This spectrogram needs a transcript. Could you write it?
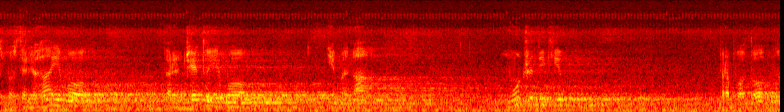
спостерігаємо, перечитуємо імена мучеників, преподобних,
